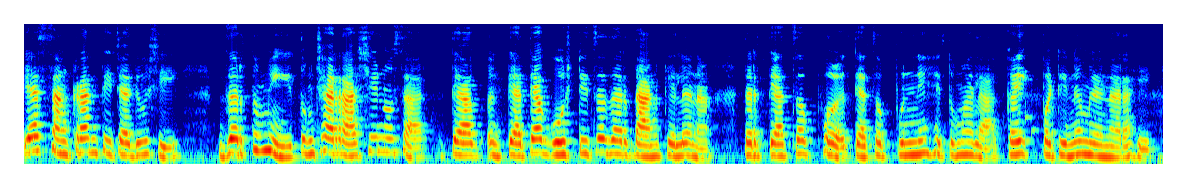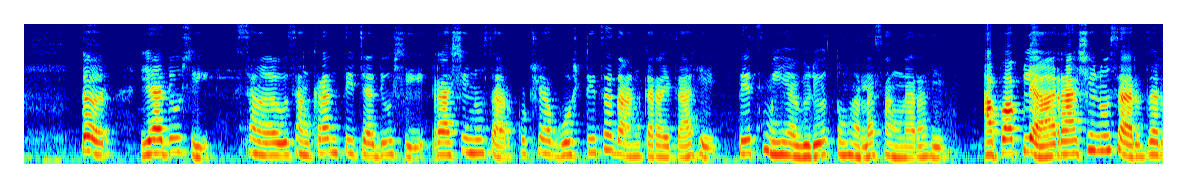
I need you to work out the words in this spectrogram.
या संक्रांतीच्या दिवशी जर तुम्ही तुमच्या राशीनुसार त्या त्या त्या गोष्टीचं जर दान केलं ना तर त्याचं फळ त्याचं पुण्य हे तुम्हाला कैक पटीनं मिळणार आहे. तर या दिवशी स- संक्रांतीच्या दिवशी राशीनुसार कुठल्या गोष्टीचं दान करायचं आहे तेच मी या व्हिडिओत तुम्हाला सांगणार आहे. आपापल्या राशीनुसार जर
